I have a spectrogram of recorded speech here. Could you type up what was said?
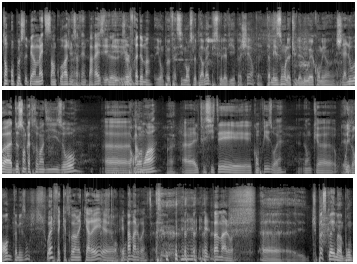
tant qu'on peut se le permettre, ça encourage une Ouais. certaine paresse. Et- le- et- je le ferai demain. Et on peut facilement se le permettre puisque la vie est pas chère. Ta, ta maison, là, tu l'as louée à combien? Là Je la loue à 290 euros euh, Par par, mois mois. Ouais. Euh, électricité est comprise, ouais. Donc, euh, Elle oui. est grande, ta maison? Ouais, elle fait 80 mètres carrés. euh, te rends elle est pas mal, ouais. elle est pas mal, ouais. Euh, Tu passes quand même un bon,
